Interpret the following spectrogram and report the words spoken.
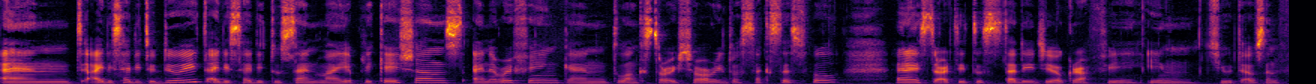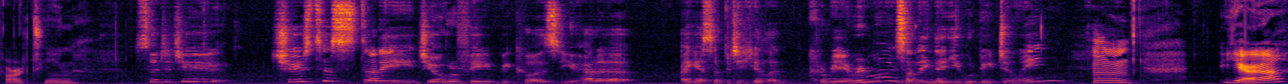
and I decided to do it. I decided to send my applications and everything, and long story short, it was successful, and I started to study geography in 2014. So, did you choose to study geography because you had a, I guess, a particular career in mind, something that you would be doing? Mm. Yeah,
